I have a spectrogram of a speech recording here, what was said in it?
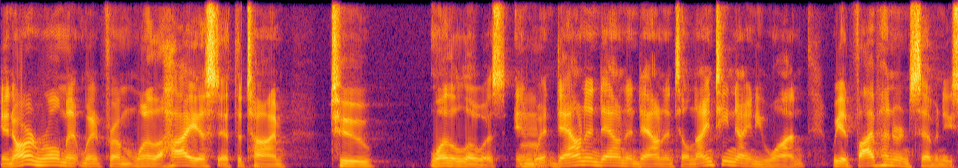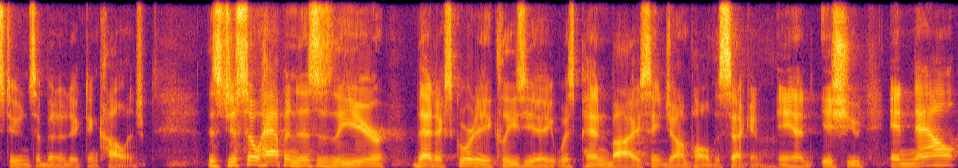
And our enrollment went from one of the highest at the time to one of the lowest and mm. went down and down and down until 1991. We had 570 students at Benedictine College. This just so happened this is the year that Ex Corde Ecclesiae was penned by St. John Paul II and issued. And now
